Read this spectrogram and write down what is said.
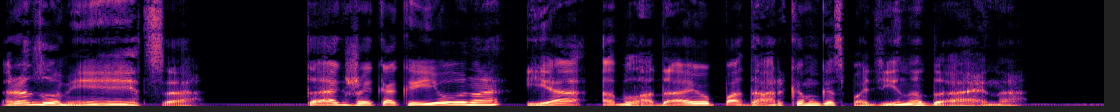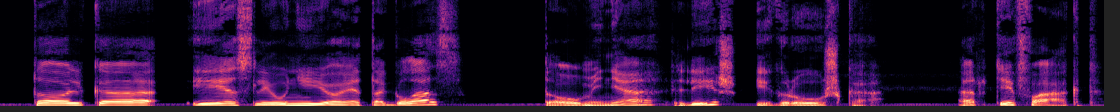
«Разумеется. Так же, как и Юна, я обладаю подарком господина Дайна. Только если у нее это глаз, то у меня лишь игрушка. Артефакт.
